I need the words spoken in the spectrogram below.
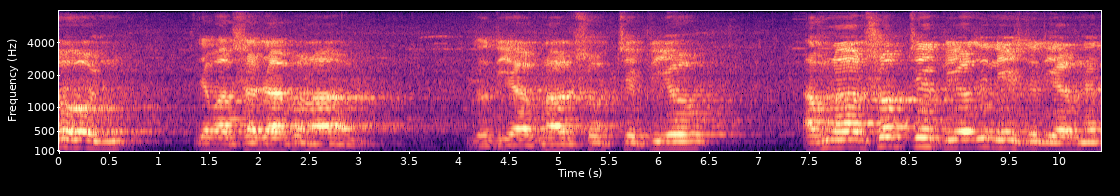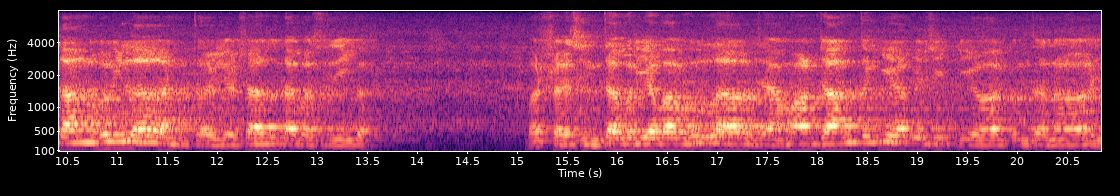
হই যে, বাদশাহ যা আপনার যদি আপনার সবচেয়ে প্রিয় আপনার সবচেয়ে প্রিয় জিনিস যদি আপনি দান করিলেন তাহলে সাজদা বাসি দিবা বাদশাহ চিন্তা করিয়া বাবুল্লাহ যে আমার জান গিয়া বেশি প্রিয় আর কোনটা নাই।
